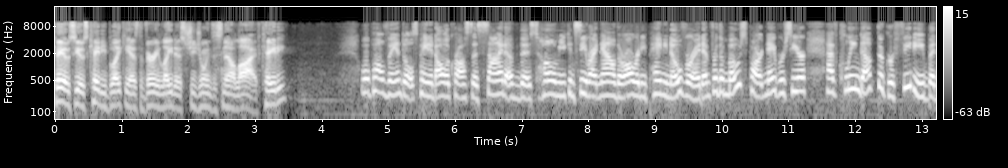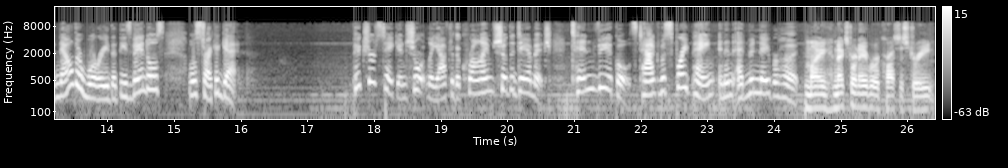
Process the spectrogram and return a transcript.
KOCO's Katie Blakey has the very latest. She joins us now live. Katie? Well, Paul, vandals painted all across the side of this home. You can see right now they're already painting over it. And for the most part, neighbors here have cleaned up the graffiti, but now they're worried that these vandals will strike again. Pictures taken shortly after the crime show the damage. Ten vehicles tagged with spray paint in an Edmond neighborhood. My next door neighbor across the street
